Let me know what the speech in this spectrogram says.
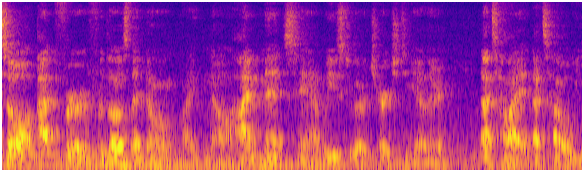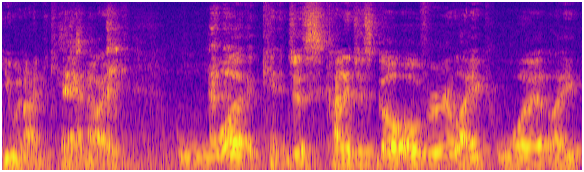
so I, for for those that don't like know, I met Sam. We used to go to church together. That's how I. That's how you and I became like. What can just kind of just go over like what like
